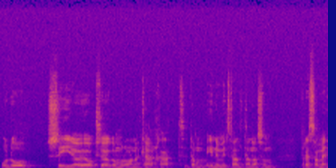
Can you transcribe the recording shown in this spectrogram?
Och då ser jag ju också ögonvrårna kanske att de innermittfältarna som pressar mig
